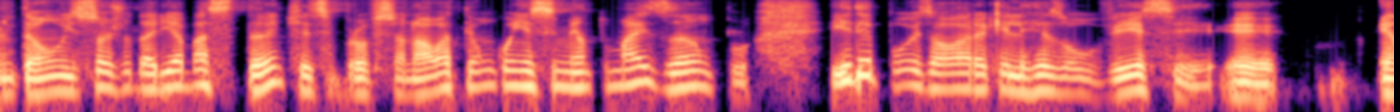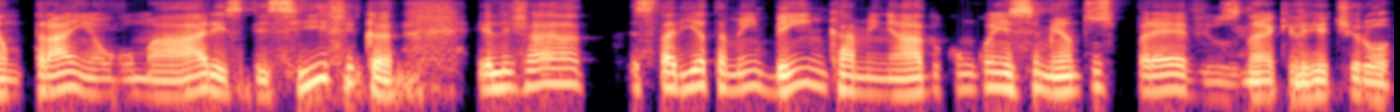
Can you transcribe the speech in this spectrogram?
então, isso ajudaria bastante esse profissional a ter um conhecimento mais amplo. E depois, a hora que ele resolvesse é, entrar em alguma área específica, ele já estaria também bem encaminhado com conhecimentos prévios, né, que ele retirou.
